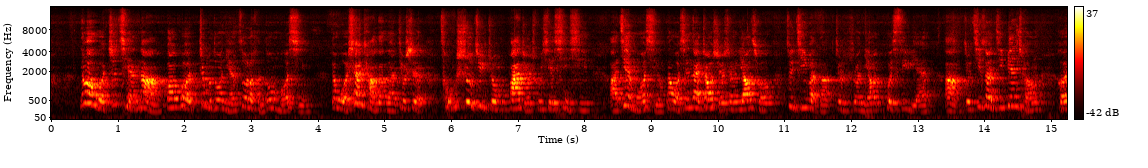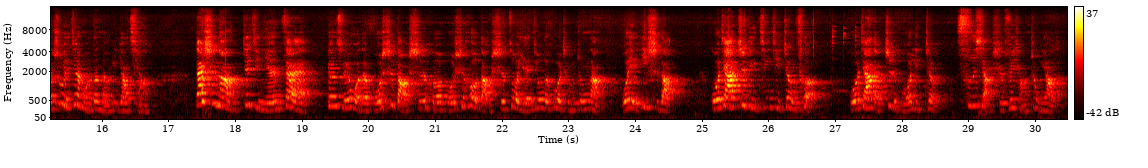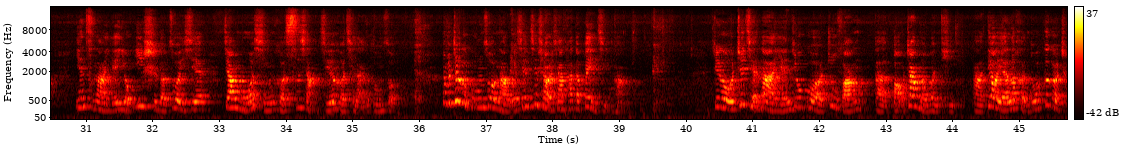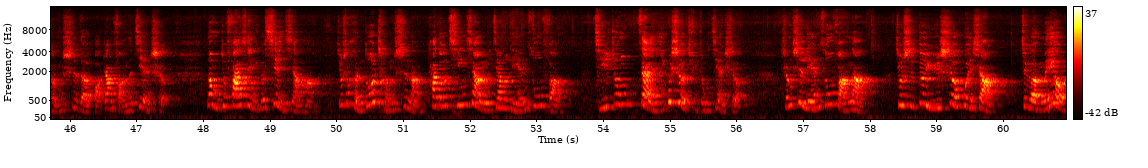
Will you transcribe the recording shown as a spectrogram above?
那么我之前呢，包括这么多年做了很多模型，那我擅长的呢，就是从数据中挖掘出一些信息啊，建模型。那我现在招学生要求最基本的就是说你要会 C 语言啊，就计算机编程和数学建模的能力要强。但是呢，这几年在跟随我的博士导师和博士后导师做研究的过程中呢，我也意识到，国家制定经济政策，国家的治国理政。思想是非常重要的，因此呢，也有意识的做一些将模型和思想结合起来的工作。那么这个工作呢，我先介绍一下它的背景哈。这个我之前呢研究过住房呃保障的问题啊，调研了很多各个城市的保障房的建设。那我们就发现一个现象哈，就是很多城市呢，它都倾向于将廉租房集中在一个社区中建设。什么是廉租房呢？就是对于社会上这个没有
